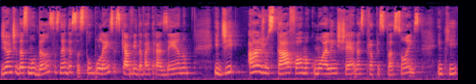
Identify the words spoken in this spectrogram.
diante das mudanças, né, dessas turbulências que a vida vai trazendo e de ajustar a forma como ela enxerga as próprias situações em que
